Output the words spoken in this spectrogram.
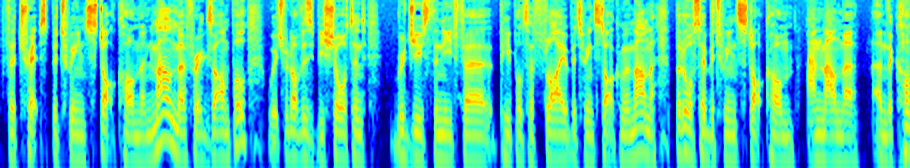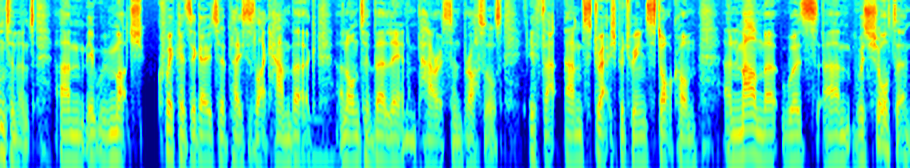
for trips between Stockholm and Malmo, for example, which would obviously be shortened, reduce the need for people to fly between Stockholm and Malmo, but also between Stockholm and Malmo and the continent. Um, it would be much quicker to go to places like Hamburg and on to Berlin and Paris and Brussels if that um, stretch between Stockholm and Malmo was um, was shorter.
